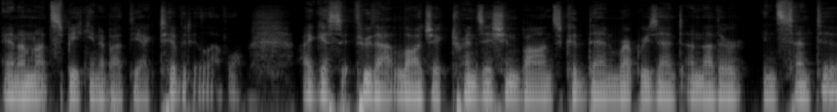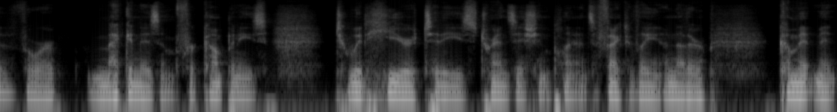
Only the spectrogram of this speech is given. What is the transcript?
And I'm not speaking about the activity level. I guess through that logic, transition bonds could then represent another incentive or mechanism for companies to adhere to these transition plans, effectively another commitment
